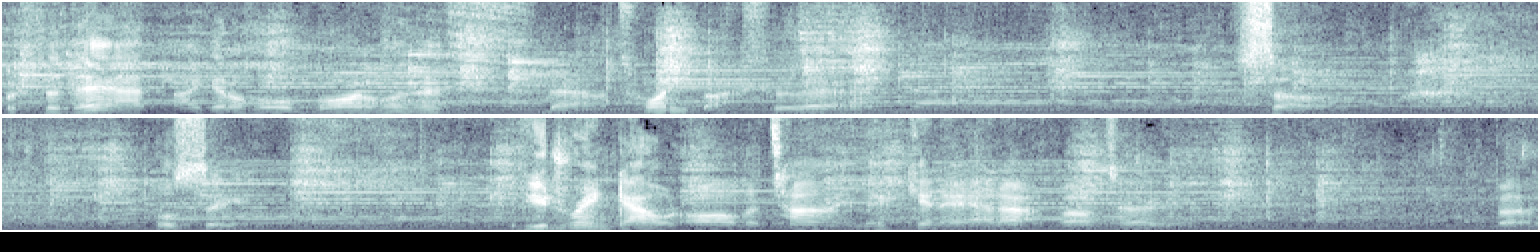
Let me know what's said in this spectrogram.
But for that, I get a whole bottle of this now. 20 bucks for that. So, we'll see. If you drink out all the time, it can add up, I'll tell you. But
